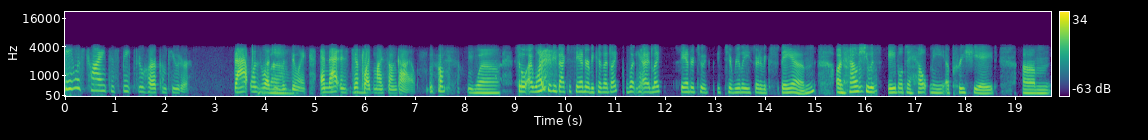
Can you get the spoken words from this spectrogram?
he was trying to speak through her computer. That was what he was doing, and that is just like my son Kyle. Wow. So I want to give you back to Sandra because I'd like what Yeah. I'd like Sandra to to really sort of expand on how she was Mm-hmm. able to help me appreciate um,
